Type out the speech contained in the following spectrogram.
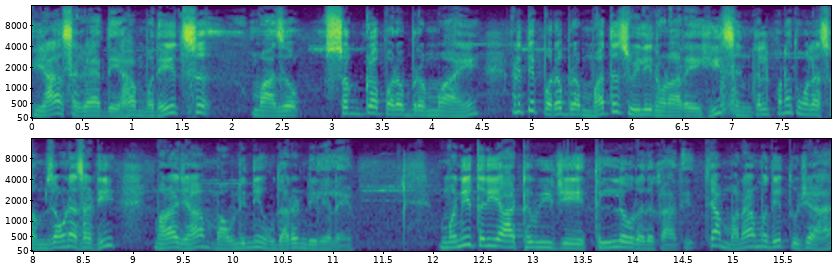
या सगळ्या देहामध्येच माझं सगळं परब्रह्म आहे आणि ते परब्रह्मातच विलीन होणार आहे ही संकल्पना तुम्हाला समजावण्यासाठी महाराज ह्या माऊलींनी उदाहरण दिलेलं आहे. मनी तरी आठवी जे तिल्लव आधी त्या मनामध्ये तुझ्या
